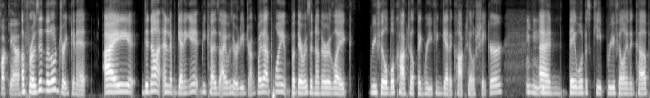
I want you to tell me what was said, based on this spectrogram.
fuck yeah. a frozen little drink in it. I did not end up getting it because I was already drunk by that point, but there was another like refillable cocktail thing where you can get a cocktail shaker Mhm. and they will just keep refilling the cup,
